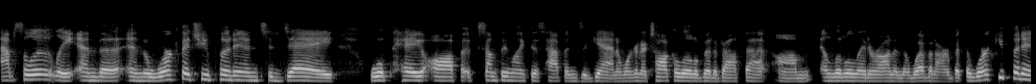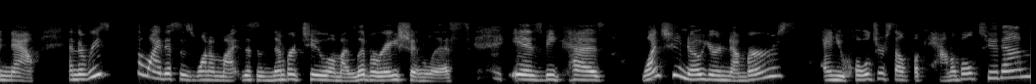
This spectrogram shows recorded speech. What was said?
absolutely. And the and the work that you put in today will pay off if something like this happens again. And we're going to talk a little bit about that um, a little later on in the webinar. But the work you put in now, and the reason why this is one of my this is number two on my liberation list is because once you know your numbers and you hold yourself accountable to them,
